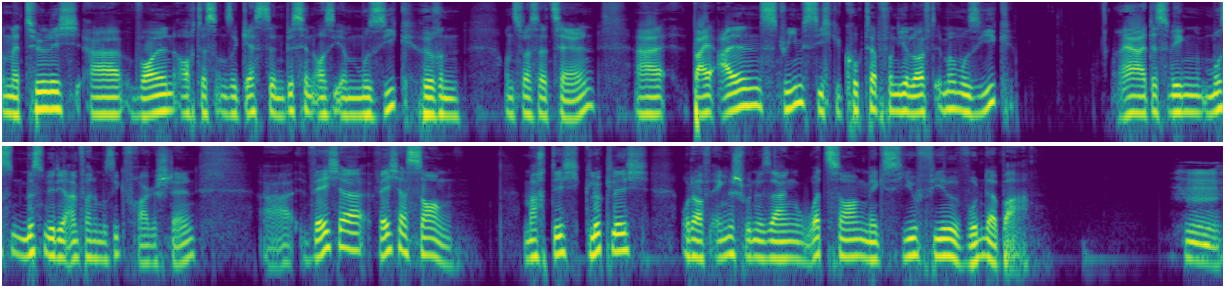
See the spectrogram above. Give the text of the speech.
natürlich äh, wollen auch, dass unsere Gäste ein bisschen aus ihrem Musikhirn uns was erzählen. Äh, bei allen Streams, die ich geguckt habe von dir, läuft immer Musik. Ja, deswegen müssen, müssen wir dir einfach eine Musikfrage stellen. Äh, welcher, welcher Song macht dich glücklich? Oder auf Englisch würden wir sagen, what song makes you feel wunderbar? Hm.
